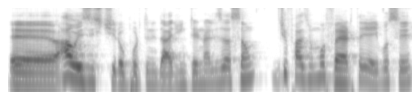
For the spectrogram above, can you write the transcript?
é, ao existir a oportunidade de internalização, te fazem uma oferta e aí você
